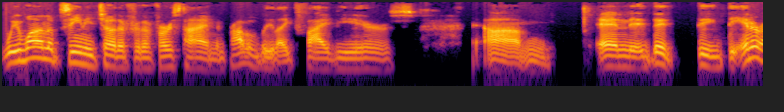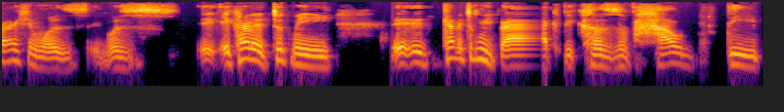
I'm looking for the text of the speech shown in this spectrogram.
we wound up seeing each other for the first time in probably like five years. Um, and the, the, the interaction was, was, it, it kind of took me, it, it kind of took me back because of how deep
